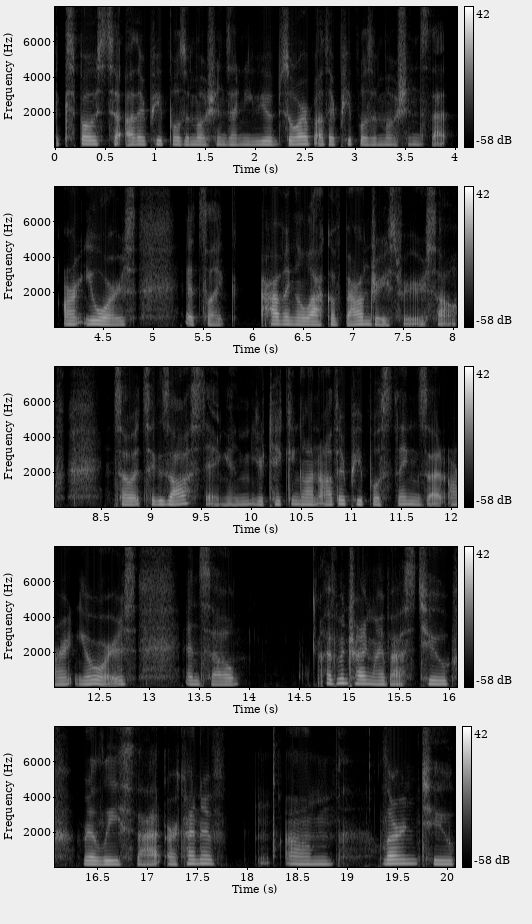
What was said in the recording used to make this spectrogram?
exposed to other people's emotions and you absorb other people's emotions that aren't yours, it's like having a lack of boundaries for yourself. And so it's exhausting and you're taking on other people's things that aren't yours. And so I've been trying my best to release that or kind of um, learn to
